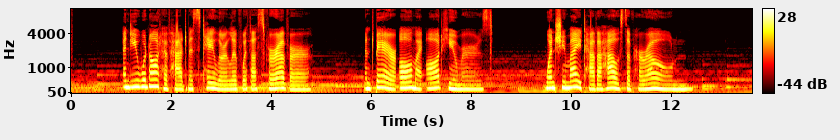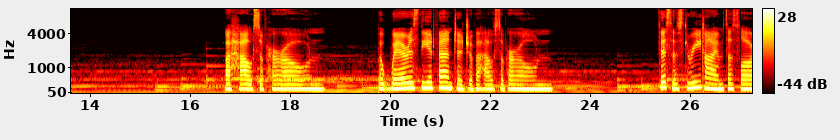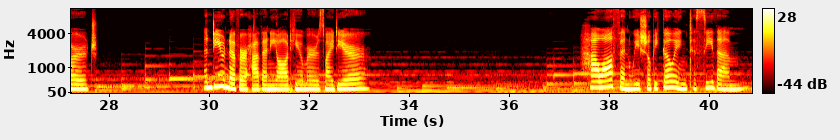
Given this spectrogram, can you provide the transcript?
And you would not have had Miss Taylor live with us forever and bear all my odd humors when she might have a house of her own. A house of her own. But where is the advantage of a house of her own? This is three times as large. And you never have any odd humors, my dear. How often we shall be going to see them,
